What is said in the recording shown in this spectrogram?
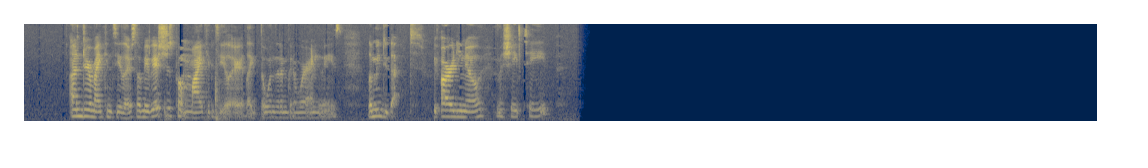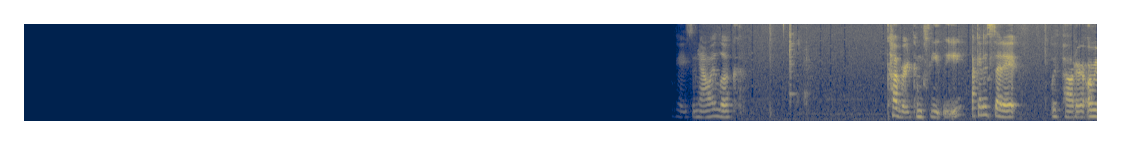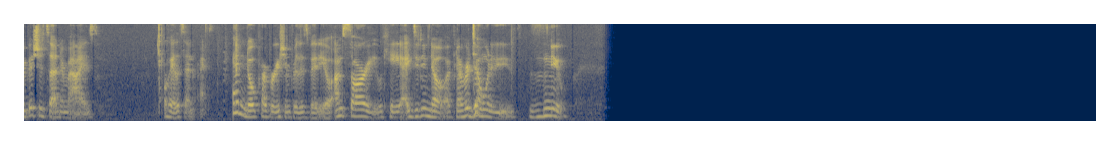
under my concealer. So maybe I should just put my concealer, like the one that I'm going to wear anyways. Let me do that. You already know my Shape Tape. Okay, so now I look covered completely. I'm not gonna set it with powder, or maybe I should set under my eyes. Okay, let's set under my eyes. I had no preparation for this video. I'm sorry, okay? I didn't know. I've never done one of these. This is new.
